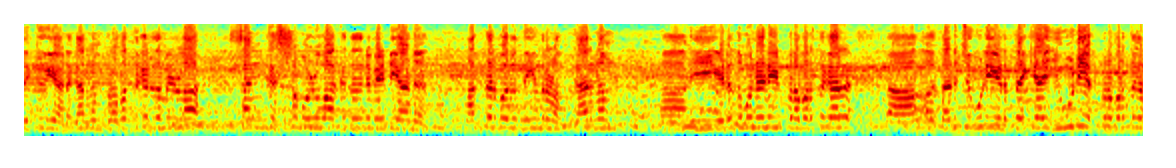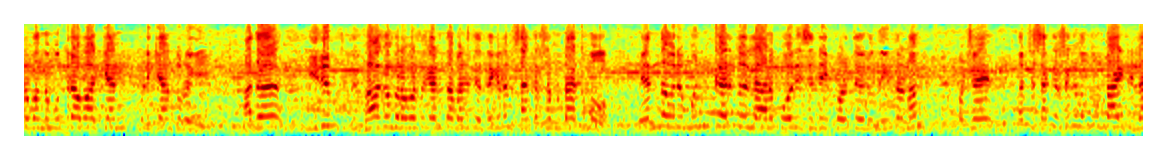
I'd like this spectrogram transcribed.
നിൽക്കുകയാണ്. കാരണം പ്രവർത്തകർ തമ്മിലുള്ള സംഘർഷം ഒഴിവാക്കുന്നതിന് വേണ്ടിയാണ് അത്തരമൊരു നിയന്ത്രണം. കാരണം ഈ ഇടതുമുന്നണി പ്രവർത്തകർ തടിച്ചുകൂടി ഇടത്തേക്ക് യു ഡി എഫ് പ്രവർത്തകർ വന്ന് മുദ്രാവാക്യം വിളിക്കാൻ തുടങ്ങി. അത് ഇരു വിഭാഗം പ്രവർത്തകരും തമ്മിൽ എന്തെങ്കിലും സംഘർഷം ഉണ്ടാക്കുമോ എന്ന ഒരു മുൻകരുതലാണ് പോലീസിന്റെ ഇപ്പോഴത്തെ ഒരു നിയന്ത്രണം. പക്ഷേ മറ്റ് സംഘർഷങ്ങളൊന്നും ഉണ്ടായിട്ടില്ല.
